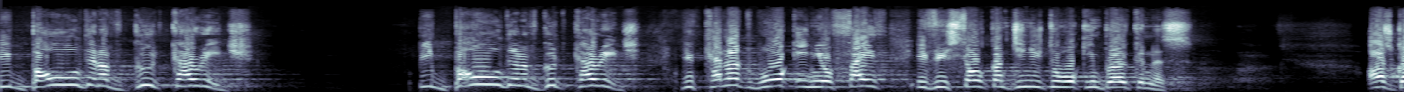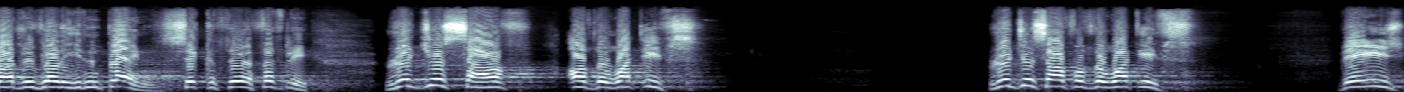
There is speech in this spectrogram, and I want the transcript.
Be bold and of good courage. Be bold and of good courage. You cannot walk in your faith if you still continue to walk in brokenness. Ask God to reveal the hidden plan. Second, third, fifthly, rid yourself of the what ifs. Rid yourself of the what ifs. There is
